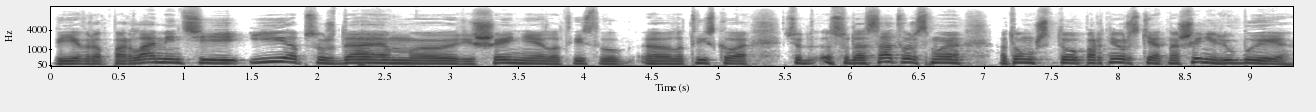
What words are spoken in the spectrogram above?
в Европарламенте, и обсуждаем э, решение латвийского, э, латвийского суда Сатворсма о том, что партнерские отношения, любые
